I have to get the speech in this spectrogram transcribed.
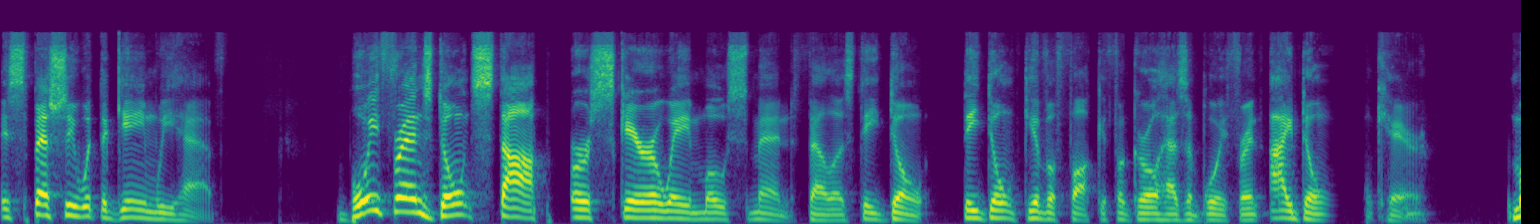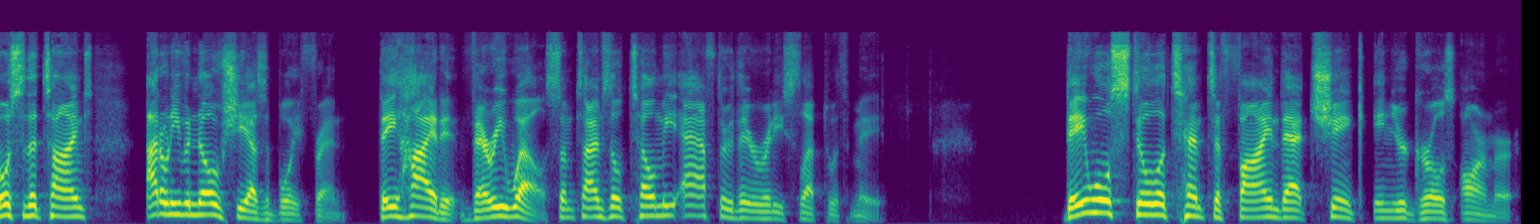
especially with the game we have. Boyfriends don't stop or scare away most men, fellas. They don't. They don't give a fuck if a girl has a boyfriend. I don't care. Most of the times, I don't even know if she has a boyfriend. They hide it very well. Sometimes they'll tell me after they already slept with me. They will still attempt to find that chink in your girl's armor.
